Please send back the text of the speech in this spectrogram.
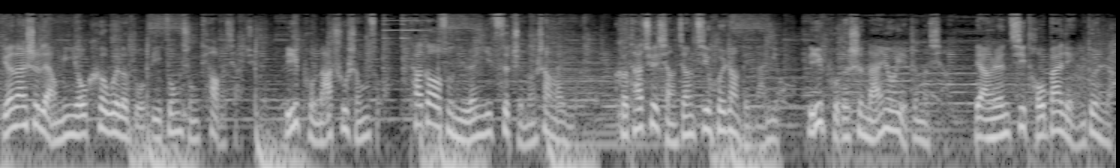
原来是两名游客为了躲避棕熊跳了下去。离谱拿出绳索，他告诉女人一次只能上来一个，可他却想将机会让给男友。离谱的是，男友也这么想，两人鸡头白脸一顿让，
